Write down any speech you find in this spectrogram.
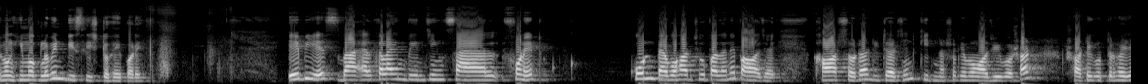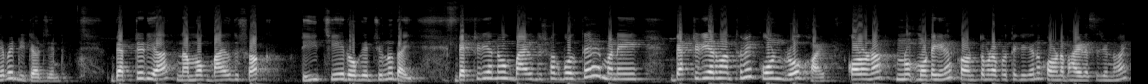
এবং হিমোগ্লোবিন বিশ্লিষ্ট হয়ে পড়ে। এবিএস বা অ্যালকালাইন বেঞ্জিং সালফোনেট কোন ব্যবহার্য উপাদানে পাওয়া যায়? খাওয়ার সোডা, ডিটারজেন্ট, কীটনাশক এবং অজৈব সার। সঠিক উত্তর হয়ে যাবে ডিটারজেন্ট। ব্যাকটেরিয়া নামক বায়ুদূষক টি যে রোগের জন্য দায়ী। ব্যাকটেরিয়া নামক বায়ুদূষক বলতে মানে ব্যাকটেরিয়ার মাধ্যমে কোন রোগ হয়? করোনা? মোটেই না, কারণ তোমরা প্রত্যেকে জানো করোনা ভাইরাসের জন্য হয়।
